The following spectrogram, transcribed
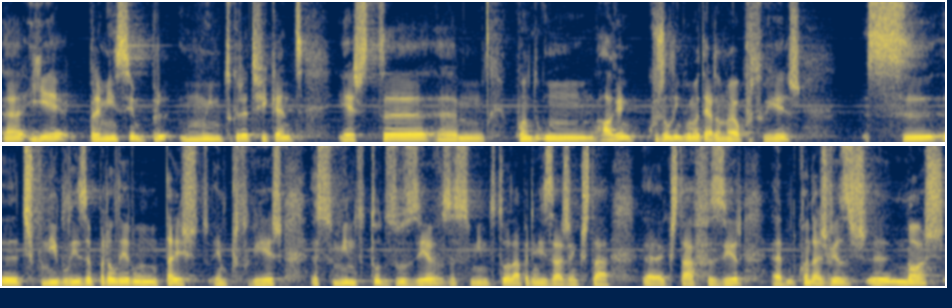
uh, e é para mim sempre muito gratificante este um, quando um, alguém cuja língua materna não é o português se uh, disponibiliza para ler um texto em português, assumindo todos os erros, assumindo toda a aprendizagem que está, uh, que está a fazer, uh, quando às vezes nós,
